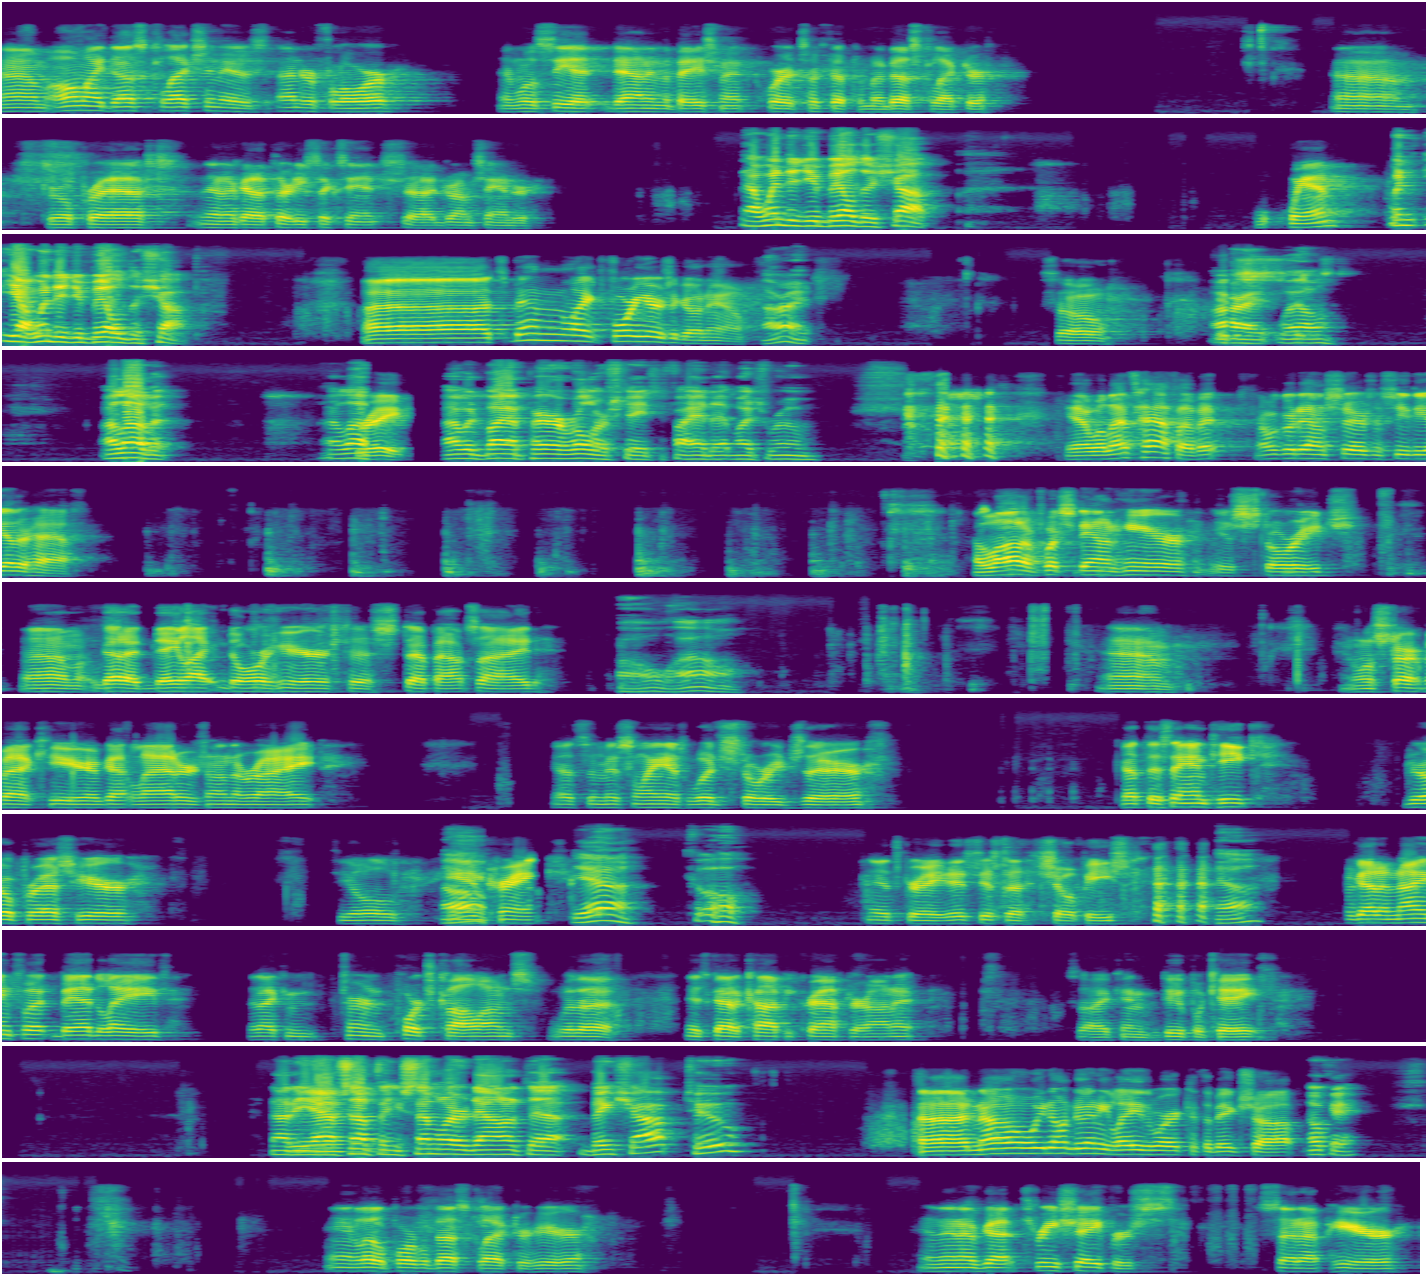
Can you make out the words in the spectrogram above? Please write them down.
Um, all my dust collection is underfloor, and we'll see it down in the basement where it's hooked up to my dust collector. Um, drill press, and then I've got a 36 inch uh, drum sander. Now, when did you build the shop? When? When, yeah, when did you build the shop? Uh, it's been like four years ago now. All right. So, All right. Well, I love it. I love it. great. I would buy a pair of roller skates if I had that much room. yeah, well, that's half of it. Now we'll go downstairs and see the other half. A lot of what's down here is storage. Um, I've got a daylight door here to step outside. Oh, wow. Um, and we'll start back here. I've got ladders on the right. Got some miscellaneous wood storage there. Got this antique drill press here. The old hand Oh. crank. Yeah. Cool. It's great. It's just a showpiece. Yeah. I've got a nine foot bed lathe that I can turn porch columns with a, it's got a copy crafter on it. So I can duplicate. Now, do you have something similar down at the big shop too? Uh, no, we don't do any lathe work at the big shop. Okay. And a little portable dust collector here. And then I've got three shapers set up here.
